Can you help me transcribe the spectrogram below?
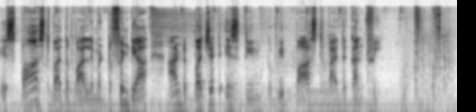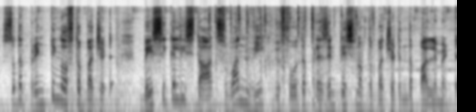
is passed by the Parliament of India and budget is deemed to be passed by the country. So the printing of the budget basically starts one week before the presentation of the budget in the parliament.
